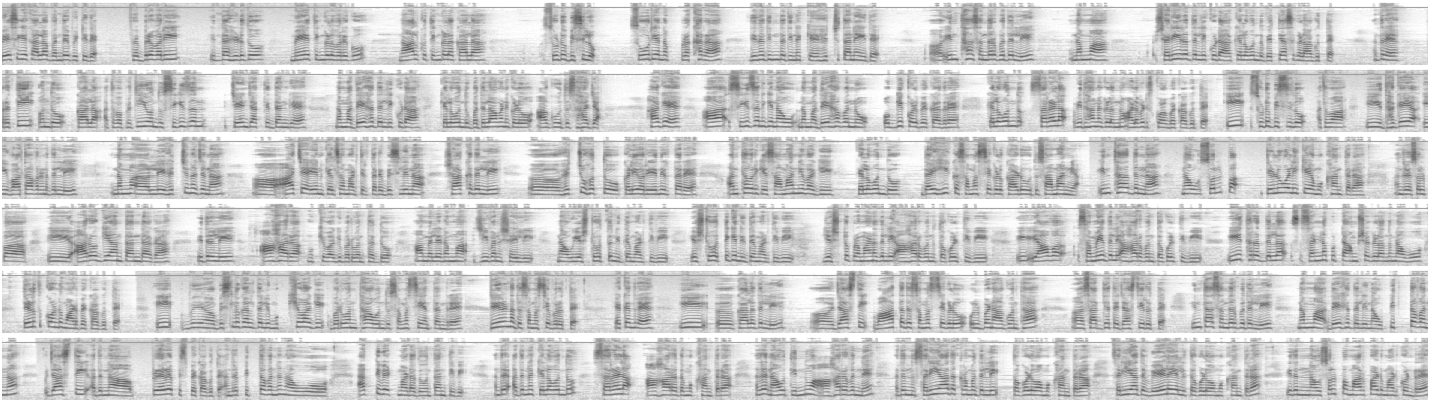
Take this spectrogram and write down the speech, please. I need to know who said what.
Speaker 1: ಬೇಸಿಗೆ ಕಾಲ ಬಂದೇ ಬಿಟ್ಟಿದೆ. ಫೆಬ್ರವರಿ ಇಂದ ಹಿಡಿದು ಮೇ ತಿಂಗಳವರೆಗೂ ನಾಲ್ಕು ತಿಂಗಳ ಕಾಲ ಸುಡು ಬಿಸಿಲು. ಸೂರ್ಯನ ಪ್ರಖರ ದಿನದಿಂದ ದಿನಕ್ಕೆ ಹೆಚ್ಚುತ್ತಾನೇ ಇದೆ. ಇಂಥ ಸಂದರ್ಭದಲ್ಲಿ ನಮ್ಮ ಶರೀರದಲ್ಲಿ ಕೂಡ ಕೆಲವೊಂದು ವ್ಯತ್ಯಾಸಗಳಾಗುತ್ತೆ. ಅಂದರೆ ಪ್ರತಿ ಒಂದು ಕಾಲ ಅಥವಾ ಪ್ರತಿಯೊಂದು ಸೀಸನ್ ಚೇಂಜ್ ಆಗ್ತಿದ್ದಂಗೆ ನಮ್ಮ ದೇಹದಲ್ಲಿ ಕೂಡ ಕೆಲವೊಂದು ಬದಲಾವಣೆಗಳು ಆಗುವುದು ಸಹಜ. ಹಾಗೆ ಆ ಸೀಸನ್ಗೆ ನಾವು ನಮ್ಮ ದೇಹವನ್ನು ಒಗ್ಗಿಕೊಳ್ಬೇಕಾದ್ರೆ ಕೆಲವೊಂದು ಸರಳ ವಿಧಾನಗಳನ್ನು ಅಳವಡಿಸ್ಕೊಳ್ಬೇಕಾಗುತ್ತೆ. ಈ ಸುಡು ಬಿಸಿಲು ಅಥವಾ ಈ ಧಗೆಯ ಈ ವಾತಾವರಣದಲ್ಲಿ ನಮ್ಮಲ್ಲಿ ಹೆಚ್ಚಿನ ಜನ ಆಚೆ ಏನು ಕೆಲಸ ಮಾಡ್ತಿರ್ತಾರೆ, ಬಿಸಿಲಿನ ಶಾಖದಲ್ಲಿ ಹೆಚ್ಚು ಹೊತ್ತು ಕಳೆಯೋರು ಏನಿರ್ತಾರೆ, ಅಂಥವರಿಗೆ ಸಾಮಾನ್ಯವಾಗಿ ಕೆಲವೊಂದು ದೈಹಿಕ ಸಮಸ್ಯೆಗಳು ಕಾಡುವುದು ಸಾಮಾನ್ಯ. ಇಂಥದ್ದನ್ನು ನಾವು ಸ್ವಲ್ಪ ತಿಳುವಳಿಕೆಯ ಮುಖಾಂತರ ಅಂದರೆ ಸ್ವಲ್ಪ ಈ ಆರೋಗ್ಯ ಅಂತ ಅಂದಾಗ ಇದರಲ್ಲಿ ಆಹಾರ ಮುಖ್ಯವಾಗಿ ಬರುವಂಥದ್ದು. ಆಮೇಲೆ ನಮ್ಮ ಜೀವನ ಶೈಲಿ, ನಾವು ಎಷ್ಟು ಹೊತ್ತು ನಿದ್ದೆ ಮಾಡ್ತೀವಿ, ಎಷ್ಟು ಹೊತ್ತಿಗೆ ನಿದ್ದೆ ಮಾಡ್ತೀವಿ, ಎಷ್ಟು ಪ್ರಮಾಣದಲ್ಲಿ ಆಹಾರವನ್ನು ತಗೊಳ್ತೀವಿ, ಈ ಯಾವ ಸಮಯದಲ್ಲಿ ಆಹಾರವನ್ನು ತಗೊಳ್ತೀವಿ, ಈ ಥರದ್ದೆಲ್ಲ ಸಣ್ಣ ಪುಟ್ಟ ಅಂಶಗಳನ್ನು ನಾವು ತಿಳಿದುಕೊಂಡು ಮಾಡಬೇಕಾಗುತ್ತೆ. ಈ ಬಿಸಿಲುಗಾಲದಲ್ಲಿ ಮುಖ್ಯವಾಗಿ ಬರುವಂಥ ಒಂದು ಸಮಸ್ಯೆ ಅಂತಂದರೆ ಜೀರ್ಣದ ಸಮಸ್ಯೆ ಬರುತ್ತೆ. ಯಾಕಂದರೆ ಈ ಕಾಲದಲ್ಲಿ ಜಾಸ್ತಿ ವಾತದ ಸಮಸ್ಯೆಗಳು ಉಲ್ಬಣ ಆಗುವಂತಹ ಸಾಧ್ಯತೆ ಜಾಸ್ತಿ ಇರುತ್ತೆ. ಇಂತಹ ಸಂದರ್ಭದಲ್ಲಿ ನಮ್ಮ ದೇಹದಲ್ಲಿ ನಾವು ಪಿತ್ತವನ್ನು ಜಾಸ್ತಿ ಅದನ್ನು ಪ್ರೇರೇಪಿಸಬೇಕಾಗುತ್ತೆ. ಅಂದರೆ ಪಿತ್ತವನ್ನು ನಾವು ಆಕ್ಟಿವೇಟ್ ಮಾಡೋದು ಅಂತ ಅಂತೀವಿ. ಅಂದರೆ ಅದನ್ನು ಕೆಲವೊಂದು ಸರಳ ಆಹಾರದ ಮುಖಾಂತರ, ಅಂದರೆ ನಾವು ತಿನ್ನುವ ಆಹಾರವನ್ನೇ ಅದನ್ನು ಸರಿಯಾದ ಕ್ರಮದಲ್ಲಿ ತಗೊಳ್ಳುವ ಮುಖಾಂತರ, ಸರಿಯಾದ ವೇಳೆಯಲ್ಲಿ ತಗೊಳ್ಳುವ ಮುಖಾಂತರ ಇದನ್ನು ನಾವು ಸ್ವಲ್ಪ ಮಾರ್ಪಾಡು ಮಾಡಿಕೊಂಡ್ರೆ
